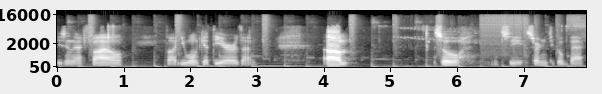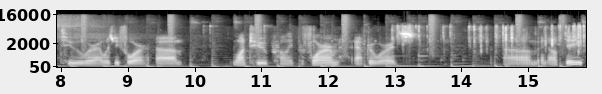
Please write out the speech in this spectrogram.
using that file, but you won't get the error then. Um, so let's see, starting to go back to where I was before. Um, want to probably perform afterwards um, an update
